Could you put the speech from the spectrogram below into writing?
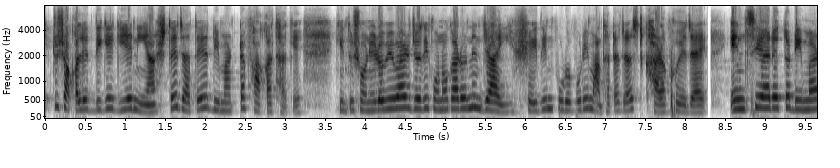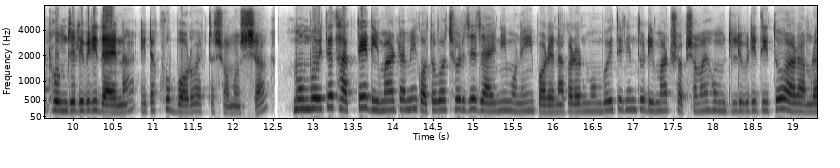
একটু সকালের দিকে গিয়ে নিয়ে আসতে যাতে ডিমার্টটা ফাঁকা থাকে। কিন্তু শনি রবিবার যদি কোনো কারণে যাই, সেই দিন পুরোপুরি মাথাটা জাস্ট খারাপ হয়ে যায়। এনসিআরে তো ডিমার্ট হোম ডেলিভারি দেয় না, এটা খুব বড় একটা সমস্যা। মুম্বইতে থাকতে ডিমার্ট আমি কত বছর যে যাইনি মনেই পড়ে না, কারণ মুম্বইতে কিন্তু ডিমার্ট সবসময় হোম ডেলিভারি দিত আর আমরা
